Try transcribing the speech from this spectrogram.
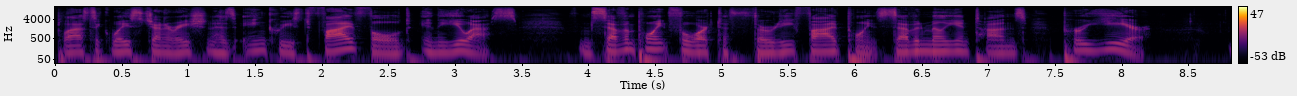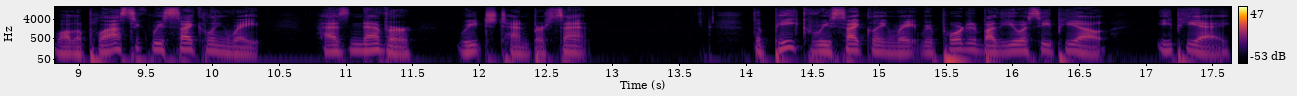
plastic waste generation has increased fivefold in the U.S. from 7.4 to 35.7 million tons per year, while the plastic recycling rate has never reached 10%. The peak recycling rate reported by the US EPO, EPA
